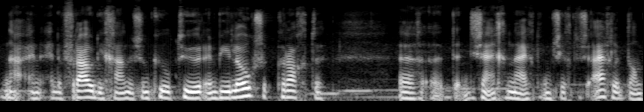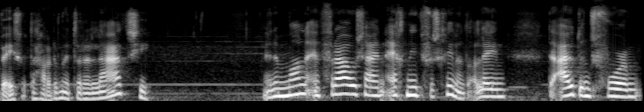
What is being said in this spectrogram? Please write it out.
Nou, en, en de vrouwen die gaan dus een cultuur en biologische krachten, die zijn geneigd om zich dus eigenlijk dan bezig te houden met de relatie. En de mannen en vrouwen zijn echt niet verschillend. Alleen de uitingsvorm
